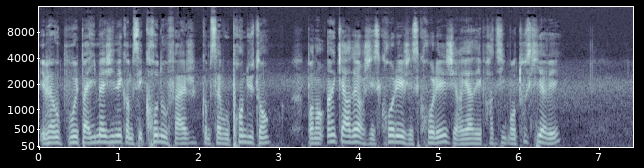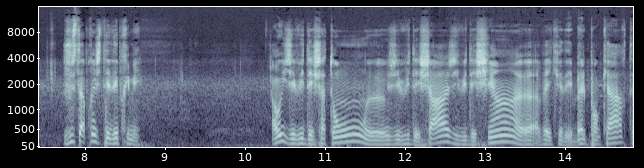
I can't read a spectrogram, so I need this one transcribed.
Et eh bien, vous pouvez pas imaginer comme c'est chronophage, comme ça vous prend du temps. Pendant un quart d'heure, j'ai scrollé, j'ai scrollé, j'ai regardé pratiquement tout ce qu'il y avait. Juste après, j'étais déprimé. Ah oui, j'ai vu des chatons, euh, j'ai vu des chats, j'ai vu des chiens euh, avec des belles pancartes.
